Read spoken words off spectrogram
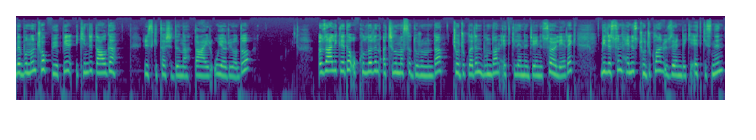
ve bunun çok büyük bir ikinci dalga riski taşıdığına dair uyarıyordu. Özellikle de okulların açılması durumunda çocukların bundan etkileneceğini söyleyerek virüsün henüz çocuklar üzerindeki etkisinin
